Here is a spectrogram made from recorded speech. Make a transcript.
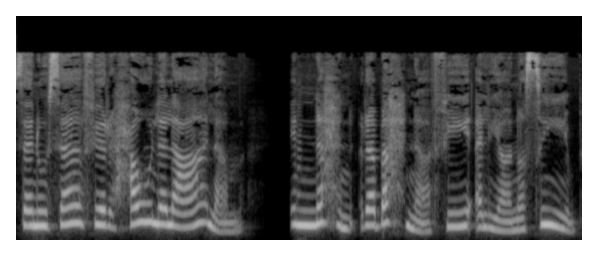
سنسافر حول العالم إن نحن ربحنا في اليانصيب.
